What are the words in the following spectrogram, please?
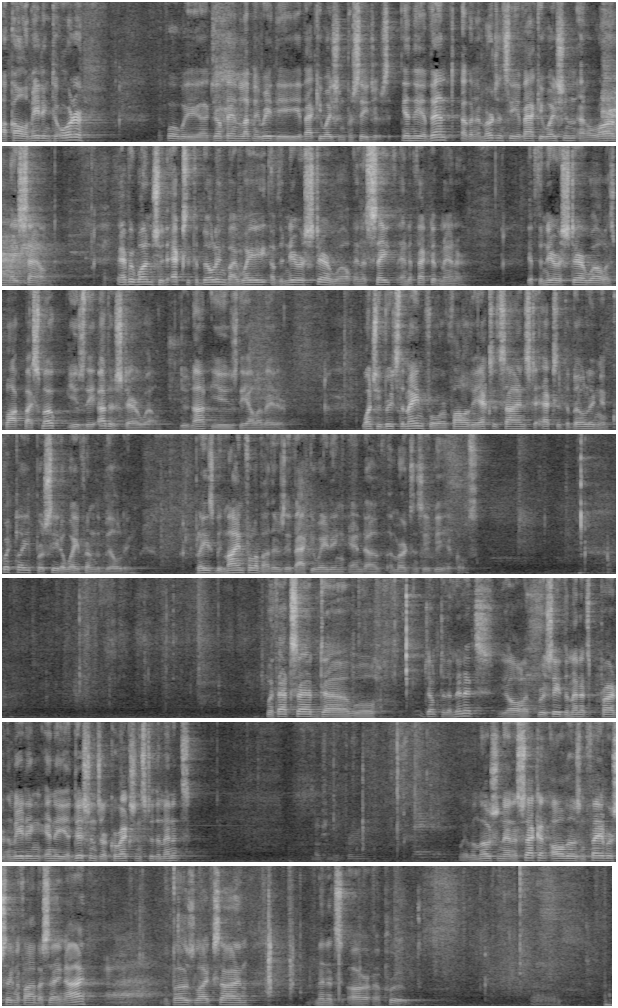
I'll call the meeting to order. Before we uh, jump in, let me read the evacuation procedures. In the event of an emergency evacuation, an alarm may sound. Everyone should exit the building by way of the nearest stairwell in a safe and effective manner. If the nearest stairwell is blocked by smoke, use the other stairwell. Do not use the elevator. Once you've reached the main floor, follow the exit signs to exit the building and quickly proceed away from the building. Please be mindful of others evacuating and of emergency vehicles. With that said, uh, we'll jump to the minutes. You all have received the minutes prior to the meeting. Any additions or corrections to the minutes? Motion to approve. We have a motion and a second. All those in favor signify by saying aye. Aye. Opposed, like sign. Minutes are approved. Uh,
